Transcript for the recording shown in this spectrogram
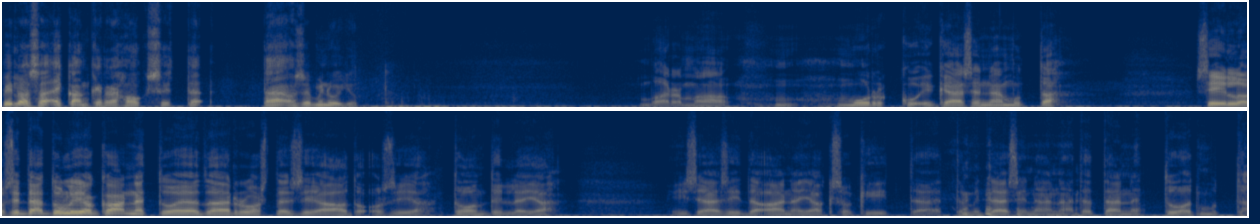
Milloin sä ekan kerran hoksit, että tämä on se minun juttu? Varmaan murkkuikäisenä, mutta silloin sitä tuli jo kannettua jotain ruosteisia auto-osia tontille ja isä siitä aina jakso kiittää, että mitä sinä näitä tänne tuot, mutta,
